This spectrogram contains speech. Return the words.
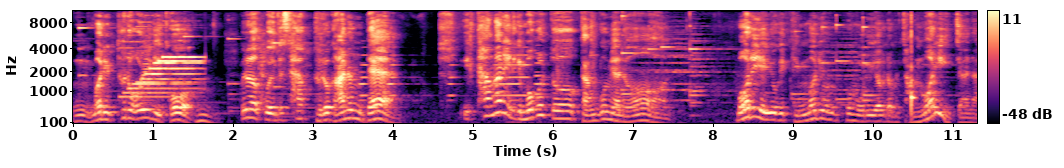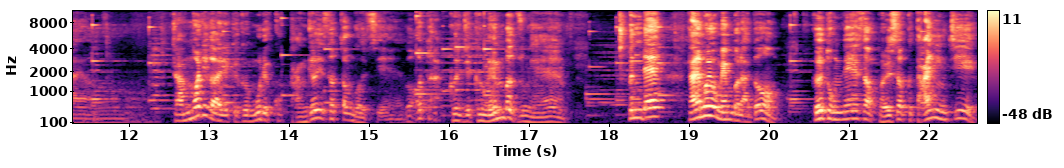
음, 머리 틀어 올리고 음. 그래갖고 이제 싹 들어가는데 이 탕 안에 이렇게 목을 뚝 담그면은 머리에 여기 뒷머리 보면 우리 여러분 잔머리 있잖아요. 잔머리가 이렇게 그 물에 꼭 담겨 있었던 거지. 그 어떤 그 이제 그 멤버 중에 근데 달모형 멤버라도 그 동네에서 벌써 그 다닌 지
